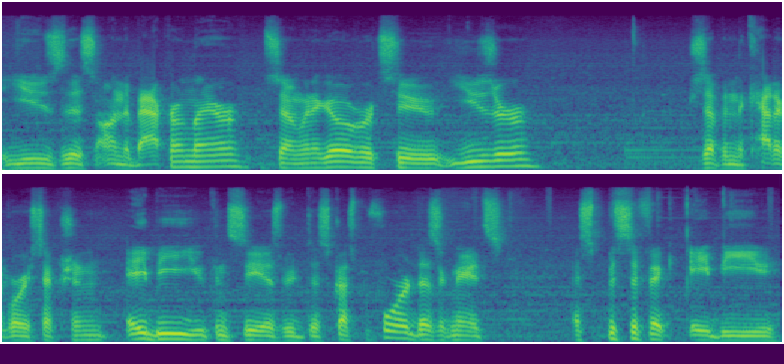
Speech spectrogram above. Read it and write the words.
use this on the background layer. So I'm going to go over to user, which is up in the category section. AB, you can see, as we discussed before, designates a specific AB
